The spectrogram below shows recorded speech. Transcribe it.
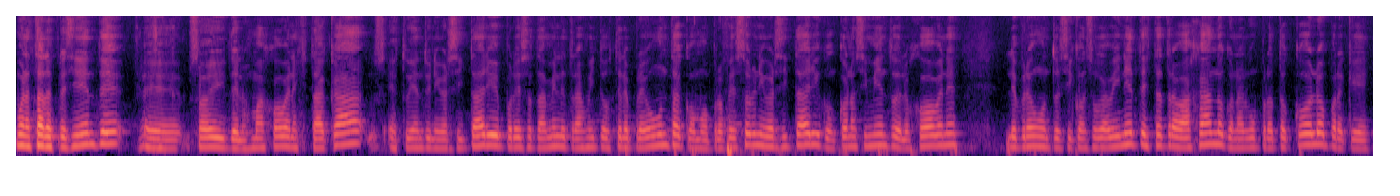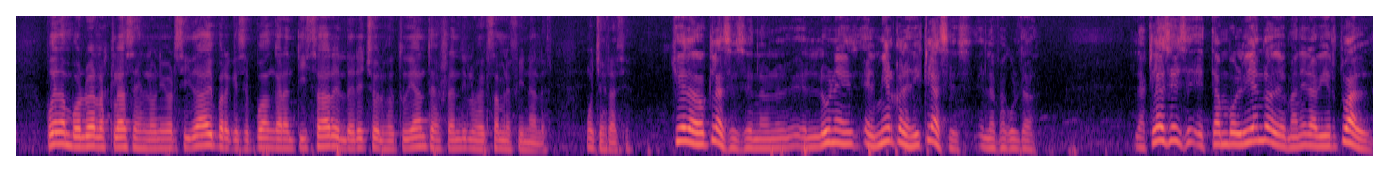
Buenas tardes, presidente. Eh, soy de los más jóvenes que está acá, estudiante universitario, y por eso también le transmito a usted la pregunta, como profesor universitario con conocimiento de los jóvenes, le pregunto si con su gabinete está trabajando con algún protocolo para que puedan volver las clases en la universidad y para que se puedan garantizar el derecho de los estudiantes a rendir los exámenes finales. Muchas gracias. Yo he dado clases, el, lunes, el miércoles di clases en la facultad. Las clases están volviendo de manera virtual.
